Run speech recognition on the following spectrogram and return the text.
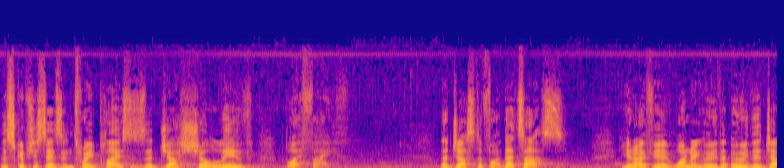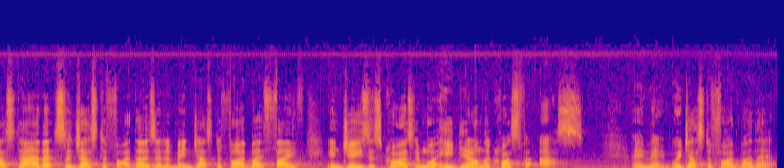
The scripture says in three places, the just shall live by faith. The justified, that's us. You know, if you're wondering who the, who the just are, that's the justified. Those that have been justified by faith in Jesus Christ and what he did on the cross for us. Amen. We're justified by that.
